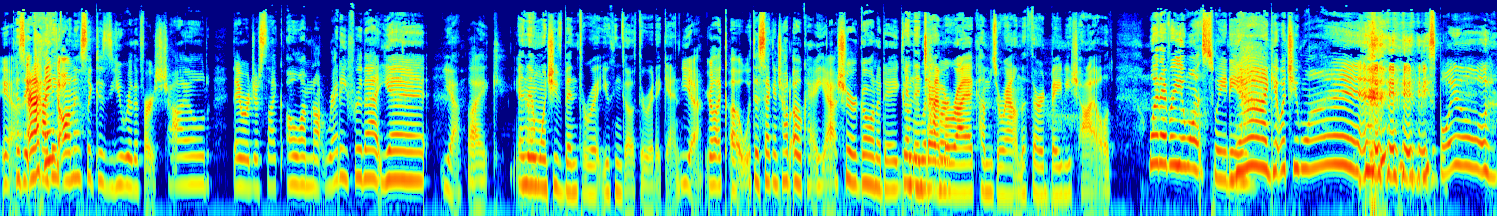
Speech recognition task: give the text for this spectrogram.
yeah. it- and I I think, think- honestly, because you were the first child, they were just like, "Oh, I'm not ready for that yet." Yeah. Like, And know. then once you've been through it, you can go through it again. Yeah, you're like, oh, with the second child, okay, yeah, sure, go on a date, go and then whatever. time Mariah comes around, the third baby child. Whatever you want, sweetie. yeah, get what you want. Be spoiled.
